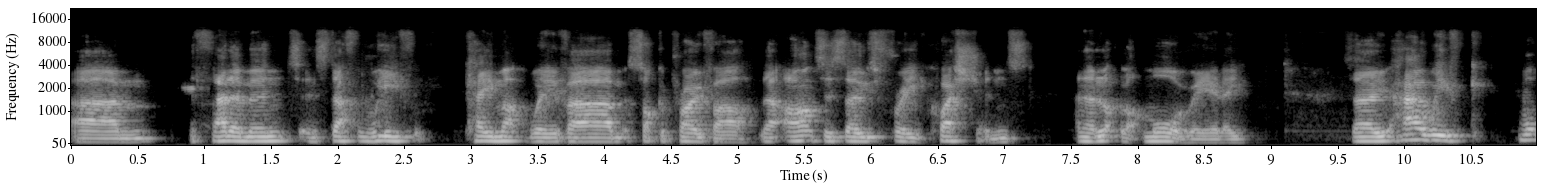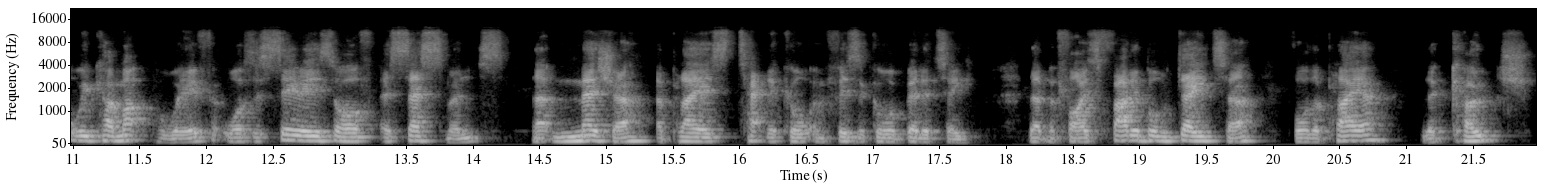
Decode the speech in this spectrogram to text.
um, development, and stuff. We've came up with um, soccer profile that answers those three questions and a lot, lot more really. So, how we've what we've come up with was a series of assessments that measure a player's technical and physical ability, that provides valuable data for the player, the coach,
